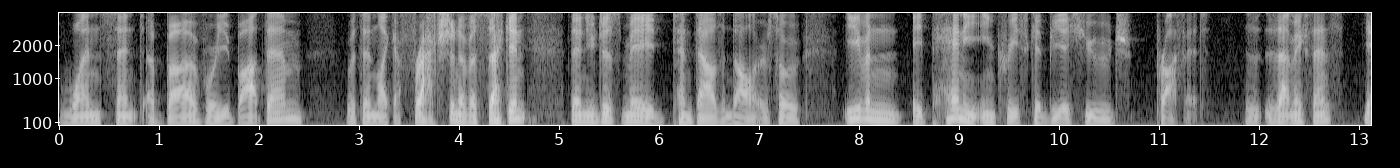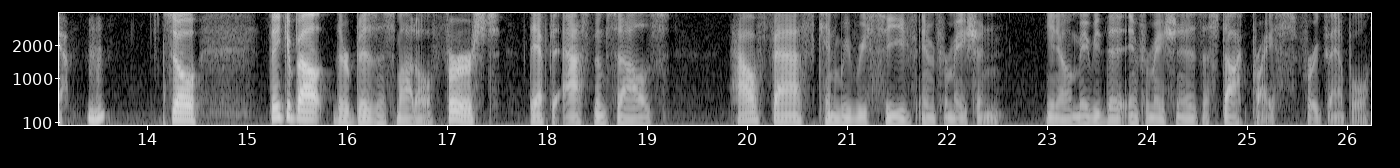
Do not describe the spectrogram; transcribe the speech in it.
one cent above where you bought them within like a fraction of a second, then you just made $10,000. So, even a penny increase could be a huge profit. Does, does that make sense? Yeah. Mm-hmm. So, think about their business model. First, they have to ask themselves, how fast can we receive information? You know, maybe the information is a stock price, for example.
